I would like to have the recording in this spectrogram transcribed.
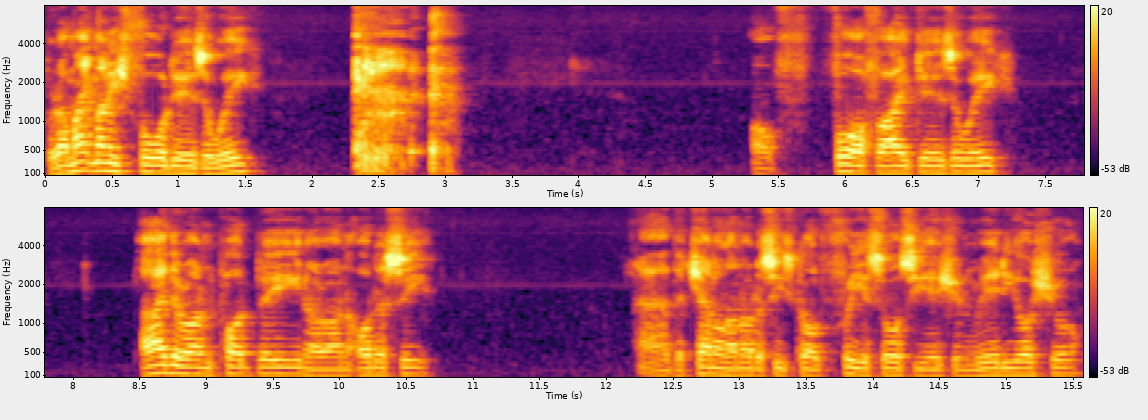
But I might manage four days a week, or four or five days a week, either on Podbean or on Odysee. Uh, the channel on Odysee is called Free Association Radio Show.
